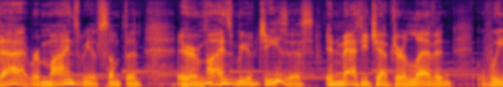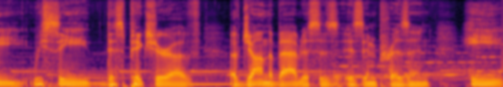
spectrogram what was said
That reminds me of something. It reminds me of Jesus. In Matthew chapter 11, we we see this picture of of John the Baptist is is in prison. He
